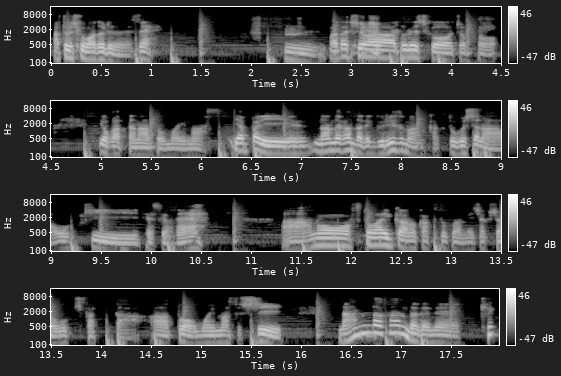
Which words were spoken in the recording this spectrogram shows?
アトレシコ・マドリードですね。うん、私はアトレシコちょっと良かったなと思います。やっぱりなんだかんだでグリズマン獲得したのは大きいですよね。あのストライカーの獲得はめちゃくちゃ大きかったあとは思いますし、なんだかんだでね、結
